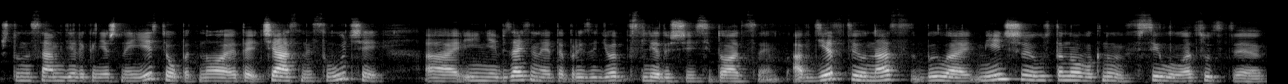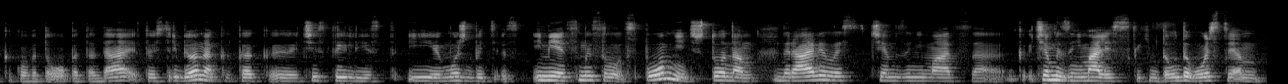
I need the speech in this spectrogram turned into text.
что на самом деле, конечно, и есть опыт, но это частный случай – и не обязательно это произойдет в следующей ситуации. А в детстве у нас было меньше установок, ну, в силу отсутствия какого-то опыта, да, то есть ребенок как э, чистый лист, и, может быть, имеет смысл вспомнить, что нам нравилось, чем заниматься, чем мы занимались с каким-то удовольствием,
